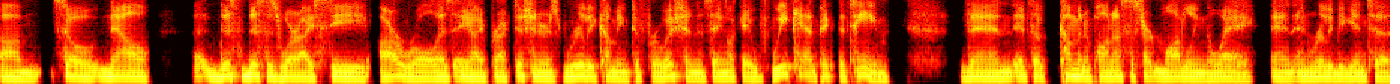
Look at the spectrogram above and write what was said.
Um, so now this this is where I see our role as AI practitioners really coming to fruition and saying, okay, if we can't pick the team, then it's incumbent upon us to start modeling the way and and really begin to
